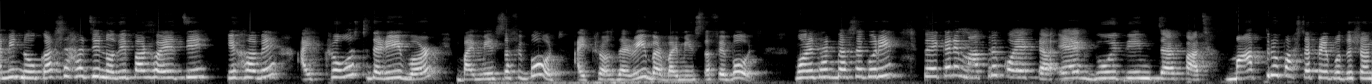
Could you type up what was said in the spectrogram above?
আমি নৌকার সাহায্যে নদী পার হয়েছি, কি হবে? I crossed the river by means of a boat I cross the river by means of a boat মনে থাকবে আশা করি। তো এখানে মাত্র কয়েকটা, এক, দুই, তিন, চার, পাঁচ, মাত্র পাঁচটা প্রেপোজিশন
